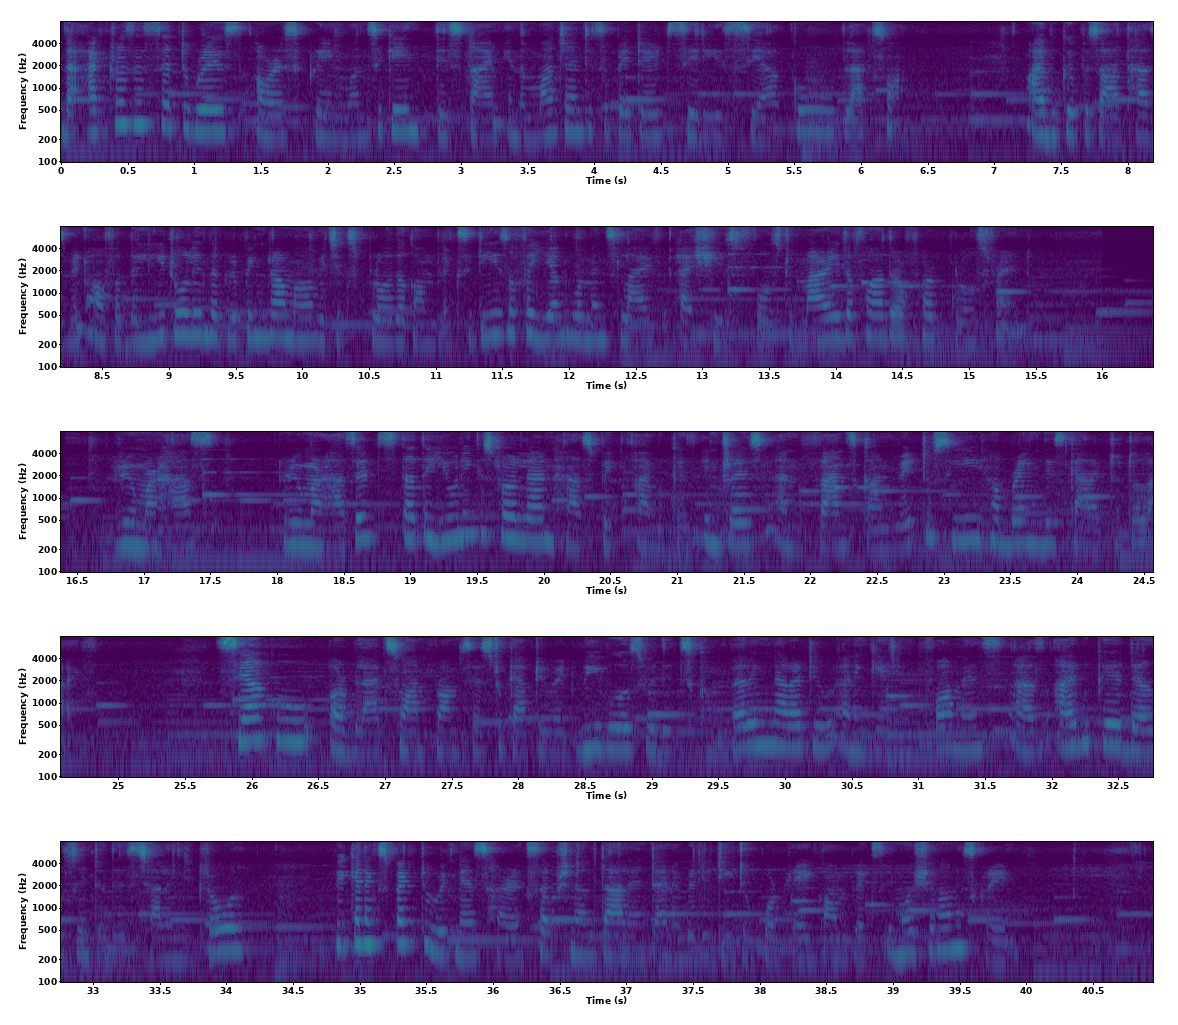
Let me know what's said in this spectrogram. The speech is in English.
The actress is set to grace our screen once again, this time in the much anticipated series Siaku Black Swan. Aibuke Prasad has been offered the lead role in the gripping drama which explores the complexities of a young woman's life as she is forced to marry the father of her close friend. Rumor has Rumor has it that the unique storyline has piqued Ibuke's interest and fans can't wait to see her bring this character to life. Siaku or Black Swan promises to captivate viewers with its compelling narrative and engaging performance as Ibuke delves into this challenging role. We can expect to witness her exceptional talent and ability to portray complex emotion on screen.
